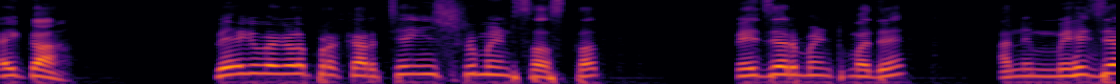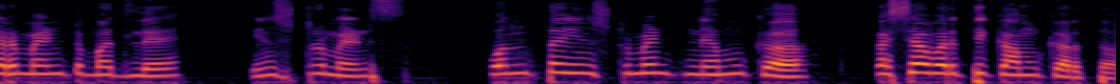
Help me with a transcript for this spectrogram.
ऐका वेगवेगळ्या प्रकारचे इन्स्ट्रुमेंट्स असतात. मेजरमेंटमध्ये आणि मेजरमेंटमधले इन्स्ट्रुमेंट्स कोणतं इन्स्ट्रुमेंट नेमकं कशावरती काम करतं?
